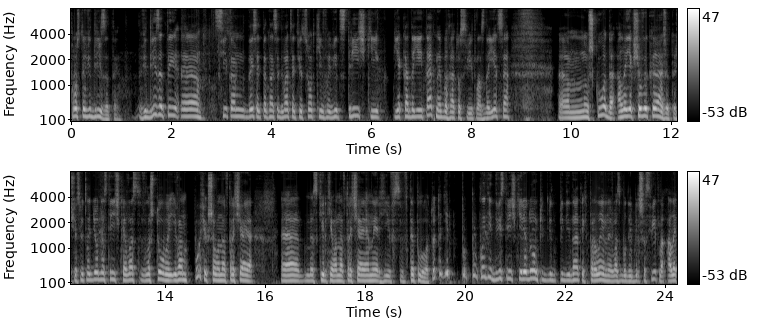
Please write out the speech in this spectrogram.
просто відрізати. Відрізати е, ці там 10, 15, 20 відсотків від стрічки, яка дає і так небагато світла, здається, ем, ну, шкода. Але якщо ви кажете, що світлодіодна стрічка вас влаштовує і вам пофіг, що вона втрачає, е, скільки вона втрачає енергії в, в тепло, то тоді покладіть дві стрічки рядом, під, під'єднати їх паралельно, і у вас буде більше світла, але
